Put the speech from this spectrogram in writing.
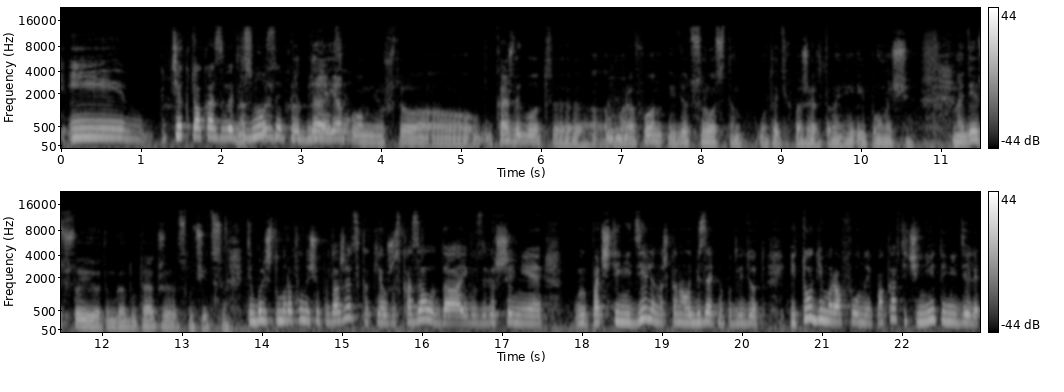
И те, кто оказывает Насколько, взносы, предприятия... Да, я помню, что э, каждый год угу. марафон идет с ростом вот этих пожертвований и помощи. Надеюсь, что и в этом году также случится. Тем более, что марафон еще продолжается, как я уже сказала, до его завершения почти неделя. Наш канал обязательно подведет итоги марафона. И пока в течение этой недели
